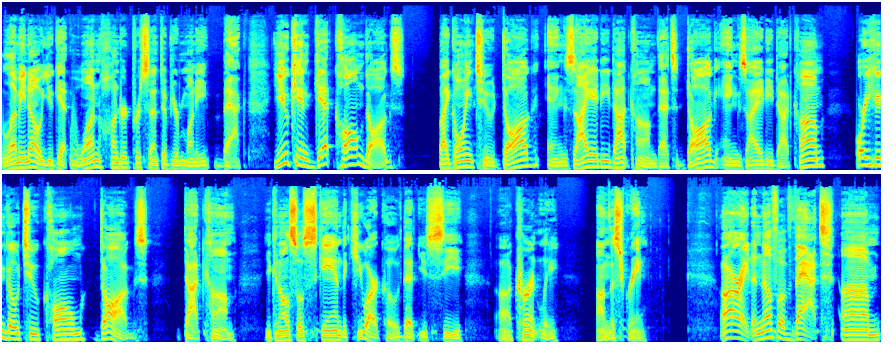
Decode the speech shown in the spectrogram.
let me know. You get 100% of your money back. You can get Calm Dogs by going to doganxiety.com. That's doganxiety.com. Or you can go to calm dogs.com. You can also scan the QR code that you see uh, currently on the screen. All right, enough of that. Um,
